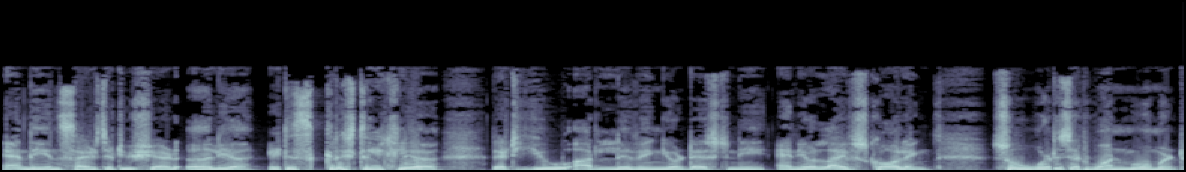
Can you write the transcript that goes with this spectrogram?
and the insights that you shared earlier, it is crystal clear that you are living your destiny and your life's calling. So, what is that one moment,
